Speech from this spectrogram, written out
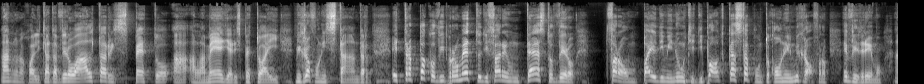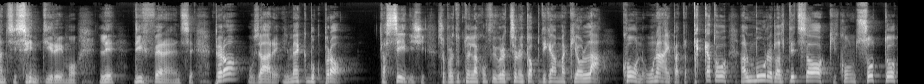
hanno una qualità davvero alta rispetto a, alla media, rispetto ai microfoni standard. E tra poco vi prometto di fare un test, ovvero farò un paio di minuti di podcast appunto con il microfono e vedremo, anzi sentiremo le differenze. Però usare il MacBook Pro da 16, soprattutto nella configurazione top di gamma che ho là, con un iPad attaccato al muro ad altezza occhi, con sotto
